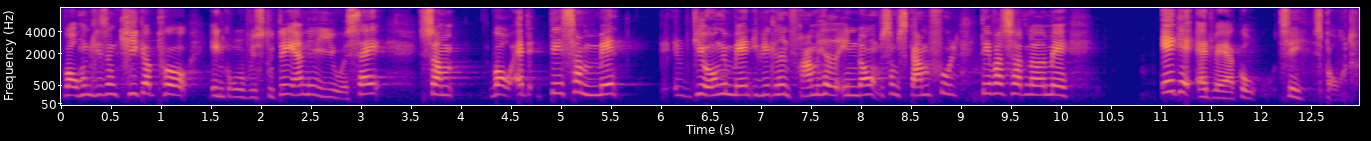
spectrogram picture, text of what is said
hvor hun ligesom kigger på en gruppe studerende i USA, som, hvor at det, som mænd de unge mænd i virkeligheden fremhævede enormt som skamfuldt, det var sådan noget med ikke at være god til sport.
